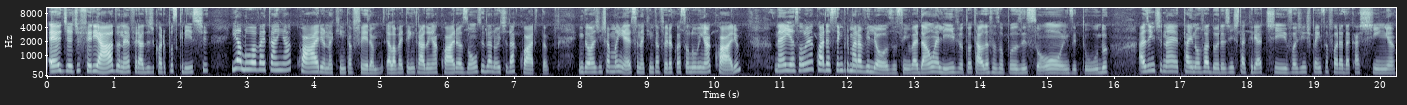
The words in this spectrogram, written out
é dia de feriado, né? Feriado de Corpus Christi, e a lua vai estar tá em Aquário na quinta-feira. Ela vai ter entrado em Aquário às 11 da noite da quarta. Então a gente amanhece na quinta-feira com essa lua em Aquário. Né? E essa lua em aquário é sempre maravilhosa, assim, vai dar um alívio total dessas oposições e tudo. A gente, né, tá inovador, a gente tá criativo, a gente pensa fora da caixinha.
